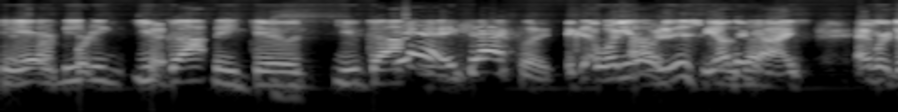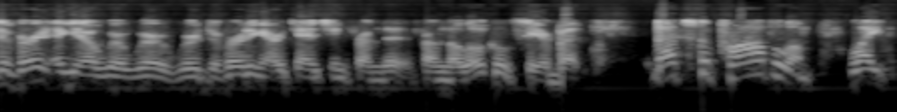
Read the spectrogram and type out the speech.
Yeah, meaning you got me, dude. You got yeah, me. Yeah, exactly. Well, you know what it is. The other guys, and we're diverting. You know, we're we're we're diverting our attention from the from the locals here, but that's the problem. Like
